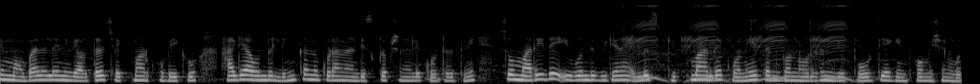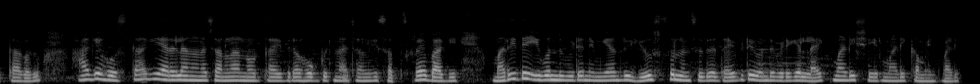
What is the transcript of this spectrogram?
ನಿಮ್ಮ ಮೊಬೈಲಲ್ಲೇ ನೀವು ಯಾವ ಥರ ಚೆಕ್ ಮಾಡ್ಕೋಬೇಕು? ಹಾಗೆ ಆ ಒಂದು ಲಿಂಕನ್ನು ಕೂಡ ನಾನು ಡಿಸ್ಕ್ರಿಪ್ಷನಲ್ಲಿ ಕೊಟ್ಟಿರ್ತೀನಿ. ಸೊ ಮರೀದೆ ಈ ಒಂದು ವಿಡಿಯೋನ ಎಲ್ಲೂ ಸ್ಕಿಪ್ ಮಾಡದೆ ಕೊನೆಯ ತನಕ ನೋಡಿದ್ರೆ ನಿಮಗೆ ಪೂರ್ತಿಯಾಗಿ ಇನ್ಫಾರ್ಮೇಷನ್ ಗೊತ್ತಾಗೋದು. ಹಾಗೆ ಹೊಸದಾಗಿ ಯಾರೆಲ್ಲ ನನ್ನ ಚಾನಲ್ನ ನೋಡ್ತಾ ಇದ್ದೀರಾ, ಹೋಗ್ಬಿಟ್ಟು ನನ್ನ ಚಾನಲ್ಗೆ ಸಬ್ಸ್ಕ್ರೈಬ್ ಆಗಿ. ಮರೀದೆ ಈ ಒಂದು ವಿಡಿಯೋ ನಿಮಗೆ ಏನಾದರೂ ಯೂಸ್ಫುಲ್ ಅನಿಸಿದ್ರೆ ದಯವಿಟ್ಟು ಈ ಒಂದು ವಿಡಿಯೋಗೆ ಲೈಕ್ ಮಾಡಿ ಶೇರ್ ಮಾಡಿ ಕಮೆಂಟ್ ಮಾಡಿ.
